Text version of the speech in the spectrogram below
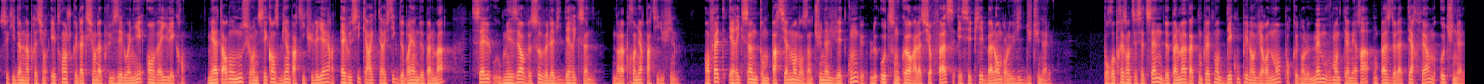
ce qui donne l'impression étrange que l'action la plus éloignée envahit l'écran. Mais attardons-nous sur une séquence bien particulière, elle aussi caractéristique de Brian De Palma, celle où Meserve sauve la vie d'Erickson, dans la première partie du film. En fait, Erickson tombe partiellement dans un tunnel Viet Cong, le haut de son corps à la surface et ses pieds ballant dans le vide du tunnel. Pour représenter cette scène, De Palma va complètement découper l'environnement pour que dans le même mouvement de caméra, on passe de la terre ferme au tunnel.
